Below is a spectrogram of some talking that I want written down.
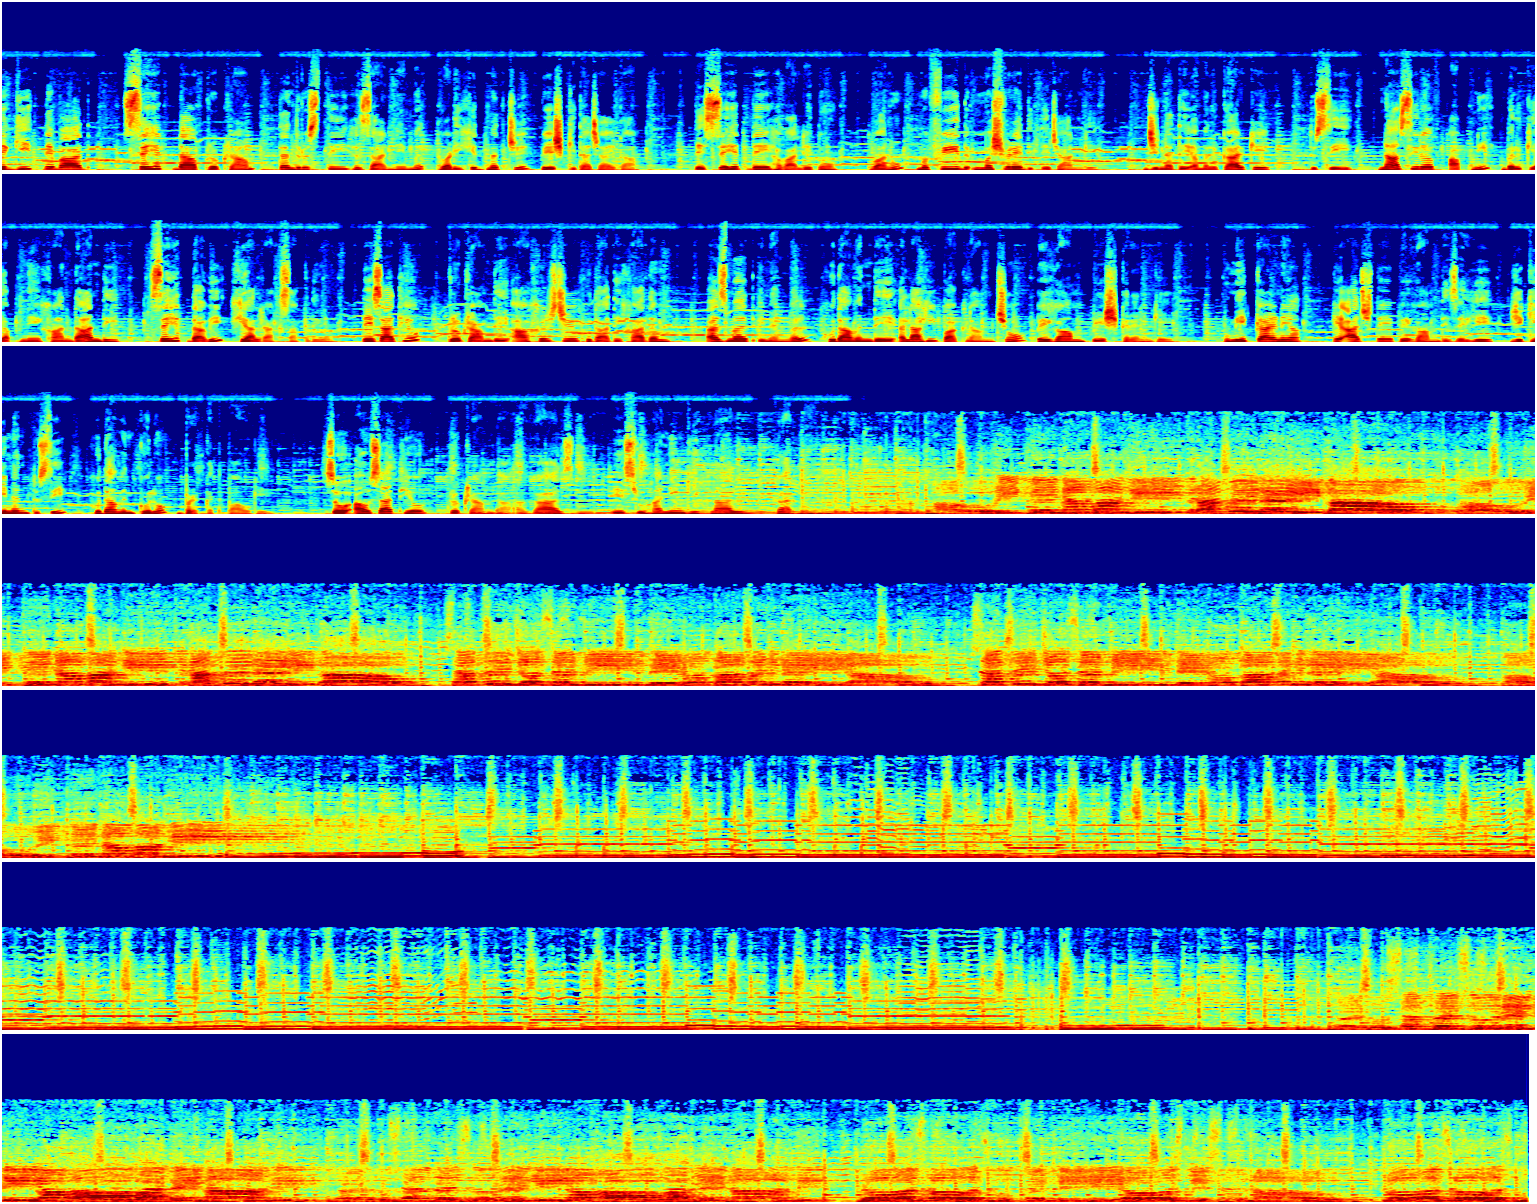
ਤੇ ਗੀਤ ਦੇ ਬਾਅਦ ਸਿਹਤ ਦਾ ਪ੍ਰੋਗਰਾਮ ਤੰਦਰੁਸਤੀ ਹਜ਼ਾਰ ਨਿਮਤ ਤੁਹਾਡੀ ਖidmat 'ਚ ਪੇਸ਼ ਕੀਤਾ ਜਾਏਗਾ ਤੇ ਸਿਹਤ ਦੇ ਹਵਾਲੇ ਤੋਂ ਤੁਹਾਨੂੰ ਮਫੀਦ مشਵਰੇ ਦਿੱਤੇ ਜਾਣਗੇ, ਜਿਨ੍ਹਾਂ ਤੇ ਅਮਲ ਕਰਕੇ ਤੁਸੀਂ ਨਾ ਸਿਰਫ ਆਪਣੀ ਬਲਕਿ ਆਪਣੇ ਖਾਨਦਾਨ ਦੀ ਸਿਹਤ ਦਾ ਵੀ ਖਿਆਲ ਰੱਖ ਸਕਦੇ ਹੋ। ਤੇ ਸਾਥਿਓ, ਪ੍ਰੋਗਰਾਮ ਦੇ ਆਖਿਰ 'ਚ ਖੁਦਾ ਦੇ ਖਾਦਮ ਅਜ਼ਮਤ ਇਮਨੁਅਲ ਖੁਦਾਵੰਦ ਦੇ ਅਲਾਹੀ ਪਾਕਲਾਮ ਚੋਂ ਪੇਗਾਮ ਪੇਸ਼ ਕਰਨਗੇ। ਉਮੀਦ ਕਰਨੀਆ ਕਿ ਅੱਜ ਦੇ ਪੈਗਾਮ ਦੇ ਜ਼ਰੀਏ ਯਕੀਨਨ ਤੁਸੀਂ ਖੁਦਾਵੰਦ ਕੋਲੋਂ ਬਰਕਤ ਪਾਓਗੇ। ਸੋ ਆਓ ਸਾਥੀਓ, ਪ੍ਰੋਗਰਾਮ ਦਾ ਆਗਾਜ਼ ਇਸ ਰੂਹਾਨੀ ਗੀਤ ਨਾਲ ਕਰਦੇ ਹਾਂ। ਆਓ ਇੱਕ ਨਵਾਂ ਗੀਤ ਰੱਬ ਲਈ ਗਾਓ। ਆਓ ਇੱਕ ਨਵਾਂ ਗੀਤ ਰੱਬ ਲਈ ਗਾਓ। ਸਭ ਜੋ ਜ਼ਮੀਨ ਦੇ Lord.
